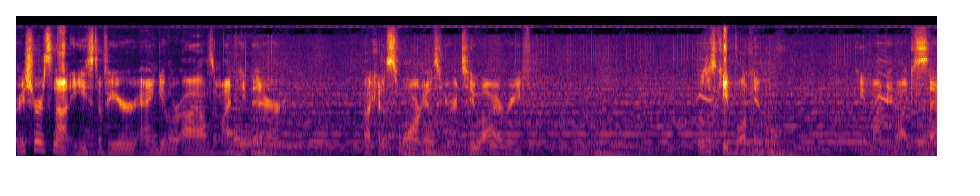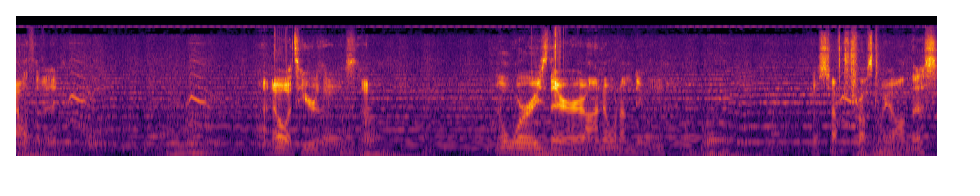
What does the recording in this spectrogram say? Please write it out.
Are you sure it's not east of here, Angular Isles? It might be there. I could have sworn it was here too, Eye Reef. We'll just keep looking. I it might be like south of it. I know it's here though, so no worries there. I know what I'm doing. You'll just have to trust me on this.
